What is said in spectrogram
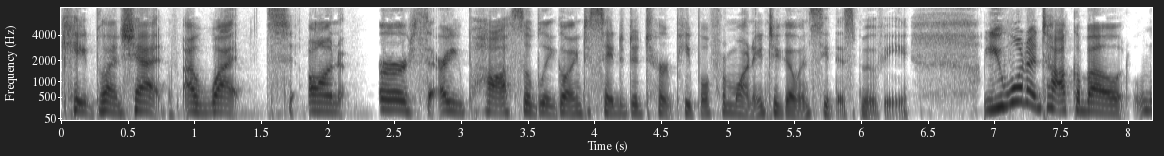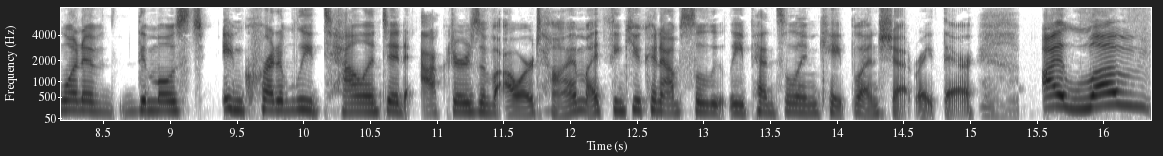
Cate Blanchett. Uh, what on earth are you possibly going to say to deter people from wanting to go and see this movie? You want to talk about one of the most incredibly talented actors of our time. I think you can absolutely pencil in Cate Blanchett right there. Mm-hmm. I love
